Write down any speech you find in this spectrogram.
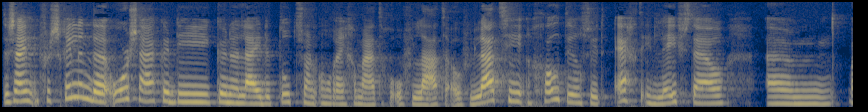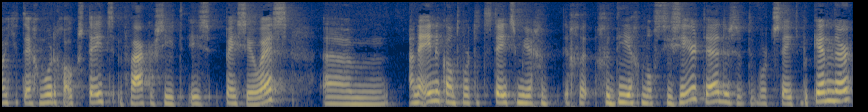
Er zijn verschillende oorzaken die kunnen leiden tot zo'n onregelmatige of late ovulatie. Een groot deel zit echt in leefstijl. Um, wat je tegenwoordig ook steeds vaker ziet is PCOS. Um, aan de ene kant wordt het steeds meer gediagnosticeerd, hè, dus het wordt steeds bekender.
